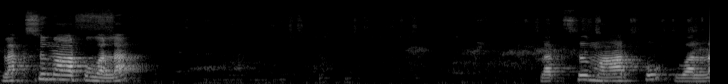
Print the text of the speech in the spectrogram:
ఫ్లక్స్ మార్పు వల్ల ఫ్లక్స్ మార్పు వల్ల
